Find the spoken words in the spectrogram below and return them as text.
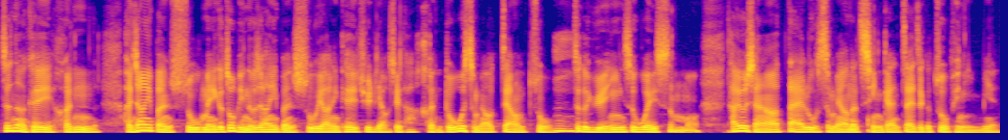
真的可以很很像一本书，每一个作品都像一本书一样，你可以去了解它很多为什么要这样做，嗯、这个原因是为什么，他又想要带入什么样的情感在这个作品里面，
